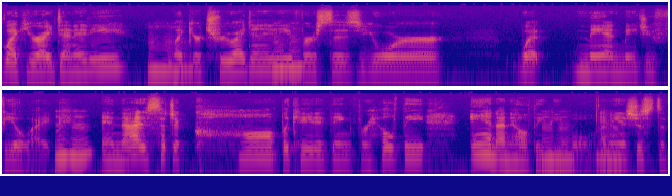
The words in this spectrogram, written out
like your identity, Mm-hmm. like your true identity versus your what man made you feel like. Mm-hmm. And that is such a complicated thing for healthy and unhealthy people. I mean, it's just a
